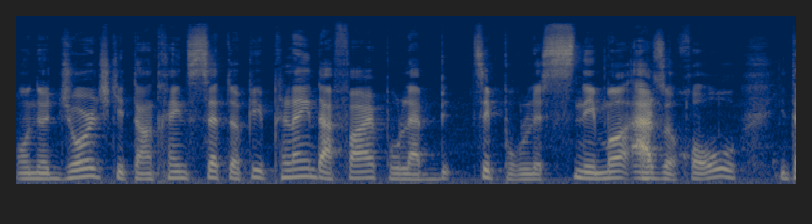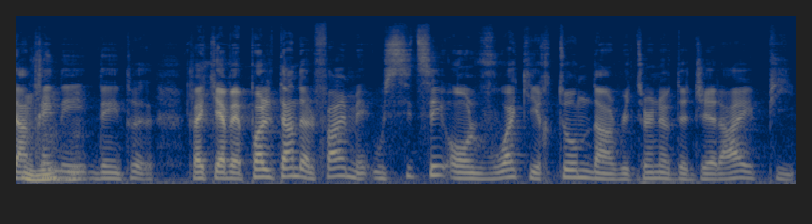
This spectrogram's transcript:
On a George qui est en train de setuper plein d'affaires pour, la, pour le cinéma as a whole. Il est en train mhm. d'être. Fait qu'il avait pas le temps de le faire, mais aussi, tu sais, on le voit qu'il retourne dans Return of the Jedi. Puis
